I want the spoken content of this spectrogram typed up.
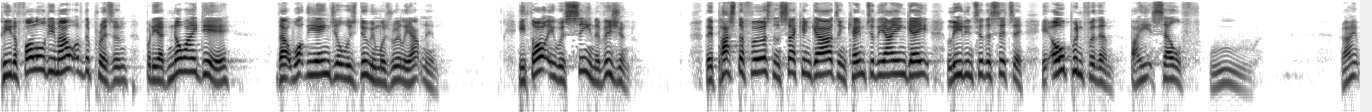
Peter followed him out of the prison, but he had no idea that what the angel was doing was really happening. He thought he was seeing a vision. They passed the first and second guards and came to the iron gate leading to the city. It opened for them by itself. Ooh. Right?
